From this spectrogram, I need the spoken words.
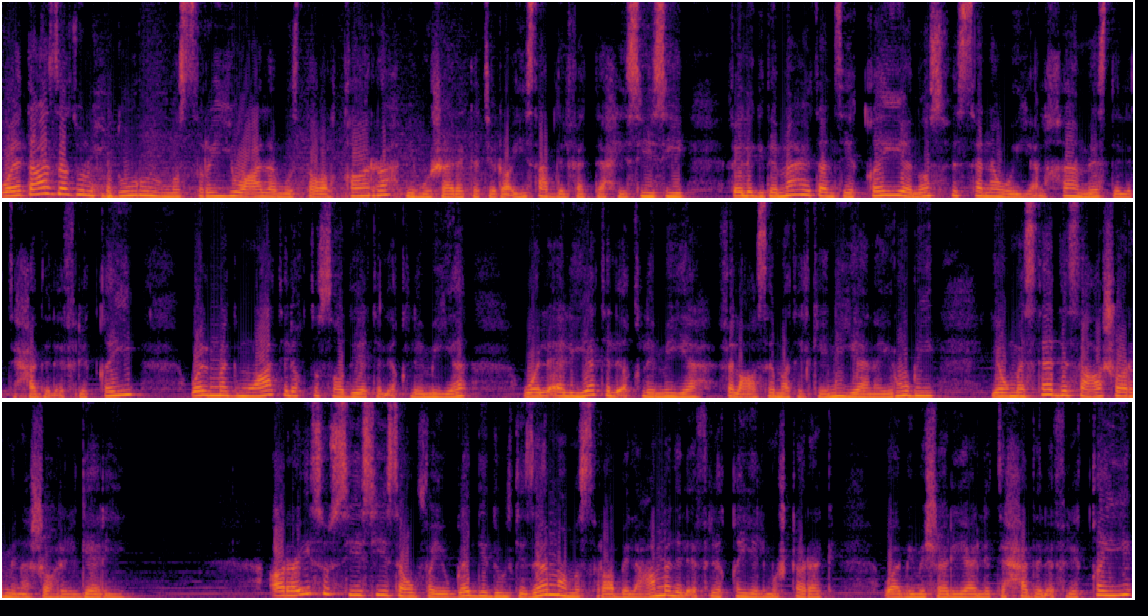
ويتعزز الحضور المصري على مستوى القارة بمشاركة الرئيس عبد الفتاح السيسي في الاجتماع التنسيقي نصف السنوي الخامس للاتحاد الإفريقي والمجموعات الاقتصادية الإقليمية والآليات الإقليمية في العاصمة الكينية نيروبي يوم السادس عشر من الشهر الجاري. الرئيس السيسي سوف يجدد التزام مصر بالعمل الإفريقي المشترك وبمشاريع الاتحاد الإفريقي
